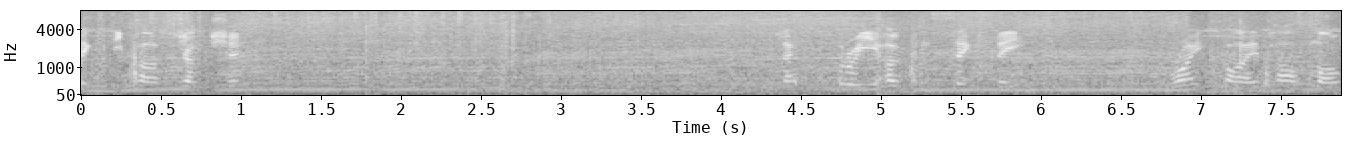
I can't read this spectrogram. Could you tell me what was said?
60 past junction. Left 3 open 60. Right 5 half long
